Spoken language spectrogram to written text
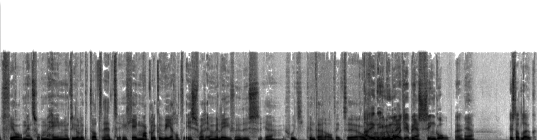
veel mensen om me heen natuurlijk... dat het geen makkelijke wereld is waarin we leven. Dus ja, goed, je kunt daar altijd uh, over... Nou, ik, ik noem maar wat, jij bent single. Hè? Ja. Is dat leuk?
